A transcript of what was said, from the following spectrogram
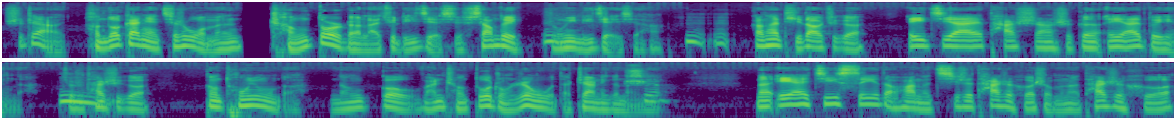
是这样，很多概念其实我们成对儿的来去理解，其实相对容易理解一些哈。嗯嗯。刚才提到这个 AGI，它实际上是跟 AI 对应的，就是它是一个更通用的，能够完成多种任务的这样的一个能力。那 AIGC 的话呢，其实它是和什么呢？它是和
